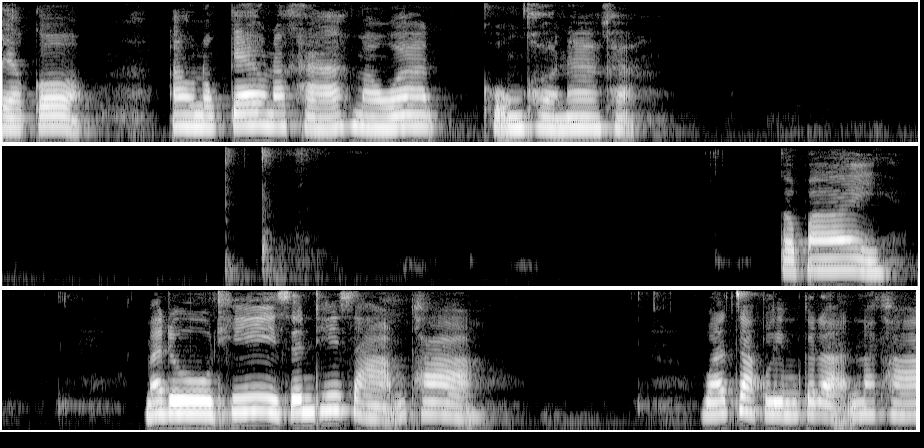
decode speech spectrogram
ล้วก็เอานกแก้วนะคะ มาวาดโค้งคอหน้าค่ะ ต่อไป มาดูที่เส้นที่ 3 ค่ะ วัดจากริมกระดาษนะคะ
